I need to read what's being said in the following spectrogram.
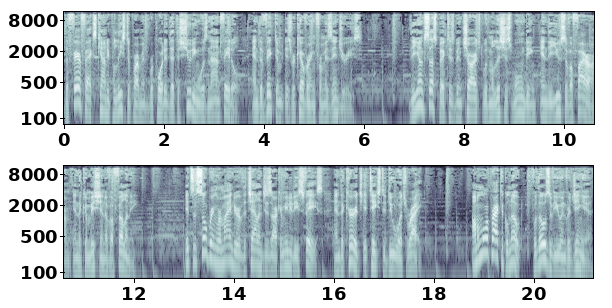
The Fairfax County Police Department reported that the shooting was non fatal and the victim is recovering from his injuries. The young suspect has been charged with malicious wounding and the use of a firearm in the commission of a felony. It's a sobering reminder of the challenges our communities face and the courage it takes to do what's right. On a more practical note, for those of you in Virginia,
